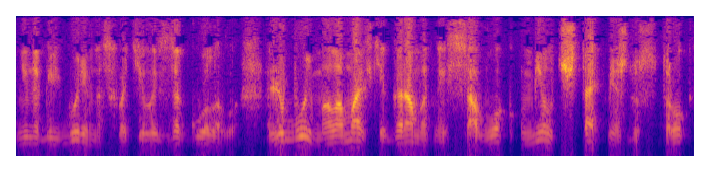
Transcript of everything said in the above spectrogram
Нина Григорьевна схватилась за голову. Любой маломальский грамотный совок умел читать между строк,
